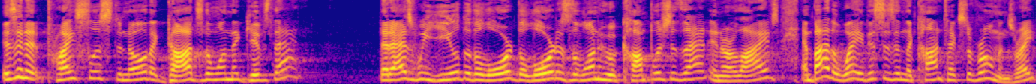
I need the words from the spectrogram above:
Isn't it priceless to know that God's the one that gives that? That as we yield to the Lord, the Lord is the one who accomplishes that in our lives. And by the way, this is in the context of Romans, right?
